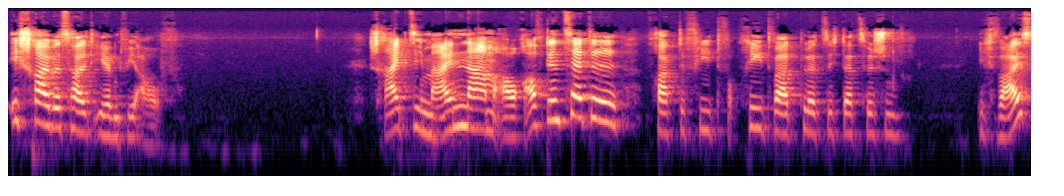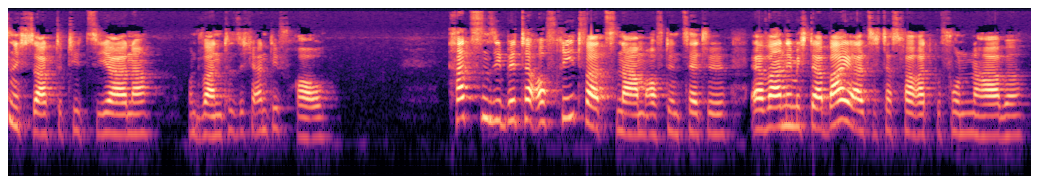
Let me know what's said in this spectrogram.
ich schreibe es halt irgendwie auf. Schreibt sie meinen Namen auch auf den Zettel? fragte Friedwart plötzlich dazwischen. Ich weiß nicht, sagte Tiziana und wandte sich an die Frau. Kratzen Sie bitte auch Friedwarts Namen auf den Zettel. Er war nämlich dabei, als ich das Fahrrad gefunden habe.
